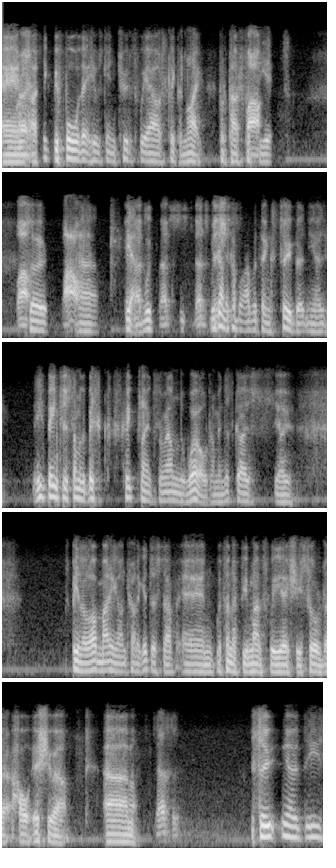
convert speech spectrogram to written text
And Right. I think before that he was getting two to three hours sleep a night for the past 50 Wow. years. Wow. So wow. uh, yeah, that's, we've, that's that's we've done a couple of other things too, but you know, he's been to some of the best sleep clinics around the world. I mean, this guy's you know spent a lot of money on trying to get this stuff, and within a few months we actually sorted that whole issue out. Um, Fantastic. so you know these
